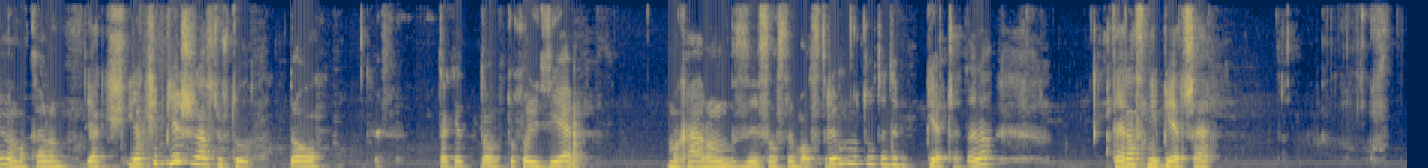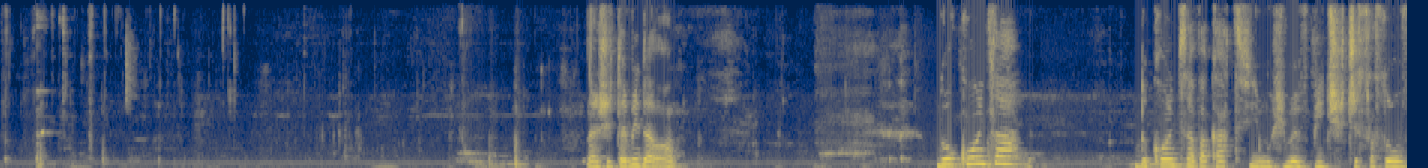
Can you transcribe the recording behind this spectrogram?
Nie no, makaron. Jak, jak się pierwszy raz już to do takie to, to coś zje, makaron z sosem ostrym, no to wtedy piecze. Teraz, teraz nie. No, jeśli to wideo do końca do końca wakacji musimy wbić 300 słów,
